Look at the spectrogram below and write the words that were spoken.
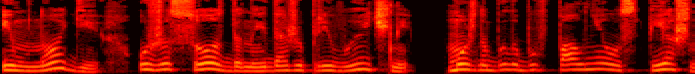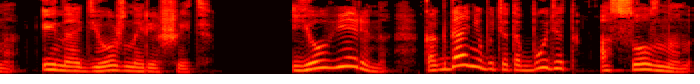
И многие, уже созданные и даже привычные, можно было бы вполне успешно и надежно решить. Я уверена, когда-нибудь это будет осознанно.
